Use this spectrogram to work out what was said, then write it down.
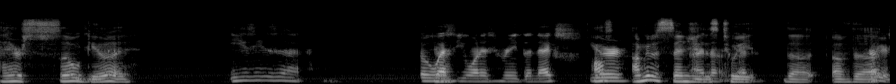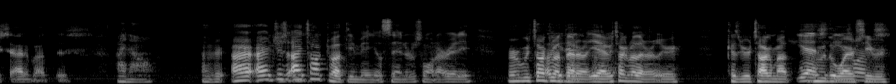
They are so Easy good. Easy as that. So Here. Wes, you want to read the next? I'll- I'm gonna send you I this know, tweet the of I know the you're sad about this. I know. I, I just I talked about the Emmanuel Sanders one already. Remember we talked Oh, about that? earlier. Yeah, we talked about that earlier because we were talking about Yes, who the wide ones- receiver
